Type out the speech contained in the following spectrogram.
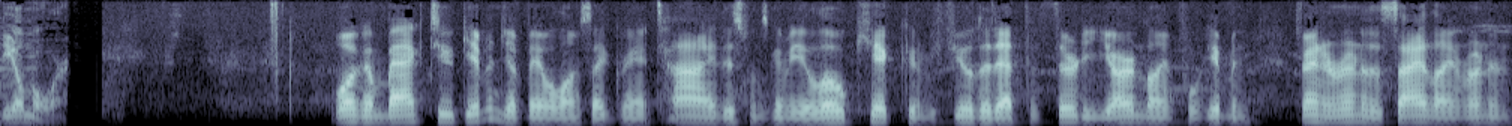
deal more. Welcome back to Gibbon. Jeff Babel alongside Grant Ty. This one's going to be a low kick, going to be fielded at the 30 yard line for Gibbon. Trying to run to the sideline, running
